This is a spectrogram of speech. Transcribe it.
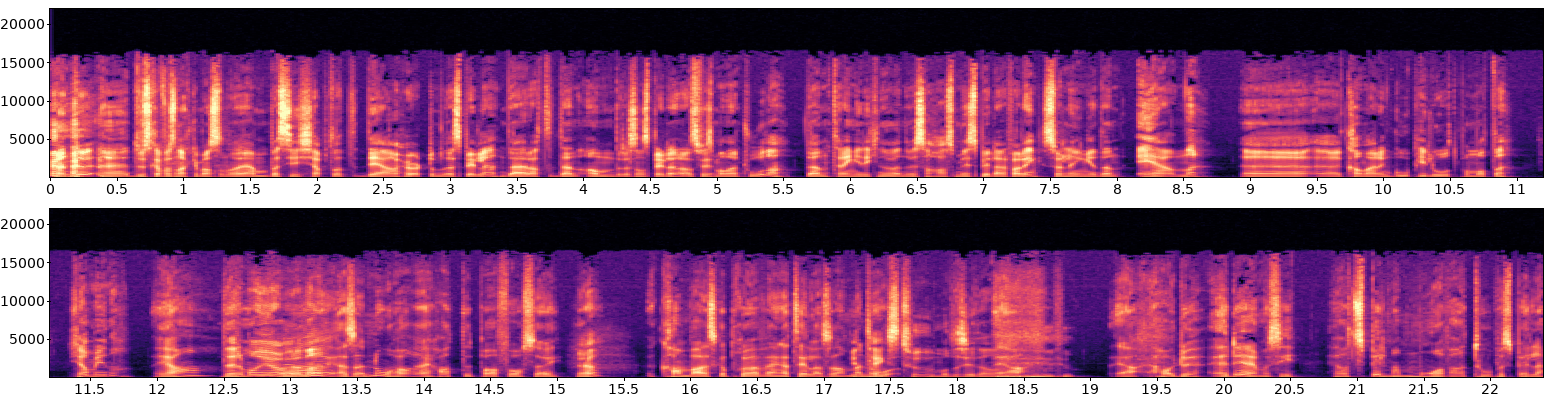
Men du, eh, du skal få snakke masse om det. Jeg må bare si kjapt at Det jeg har hørt om det spillet, Det er at den andre som spiller, altså hvis man er to, da den trenger ikke nødvendigvis å ha så mye spillerfaring, så lenge den ene eh, eh, kan være en god pilot, på en måte. Ja, Mina, Ja. dere må gjøre det. Altså, nå har jeg hatt et par forsøk. Ja. Kan være jeg skal prøve en gang til, altså. Men It nå takes two, må du si det. ja, ja. Du, det er det jeg må si? Jeg har et spill man må være to på spillet.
